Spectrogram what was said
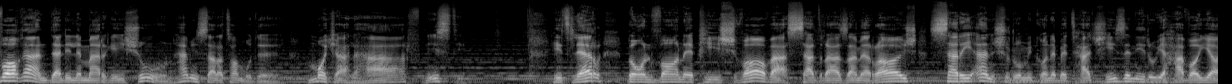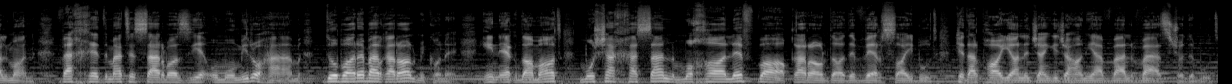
واقعا دلیل مرگ ایشون همین سرطان بوده؟ ما که اهل حرف نیستیم. هیتلر به عنوان پیشوا و صدر اعظم رایش سریعا شروع می‌کنه به تجهیز نیروی هوایی آلمان و خدمت سربازی عمومی رو هم دوباره برقرار می‌کنه. این اقدامات مشخصا مخالف با قرارداد ورسای بود که در پایان جنگ جهانی اول وضع شده بود.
